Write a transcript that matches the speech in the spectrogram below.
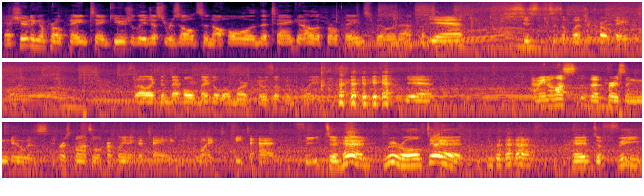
Yeah, shooting a propane tank usually just results in a hole in the tank and all the propane spilling out. Yeah. It's just, it's just a bunch of propane just flying. It's not like the whole Mega Lo Mart goes up in flames. yeah. Yeah. I mean, unless the person who was responsible for cleaning the tank wiped feet to head. Feet to head, we're all dead. head to feet.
